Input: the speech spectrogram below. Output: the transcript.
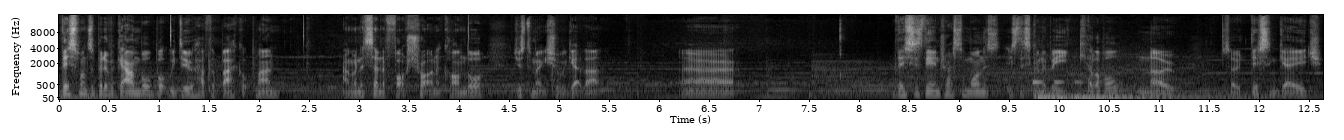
This one's a bit of a gamble, but we do have the backup plan. I'm to send a Foxtrot and a Condor just to make sure we get that. Uh, this is the interesting one. Is, is this going to be killable? No. So disengage,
